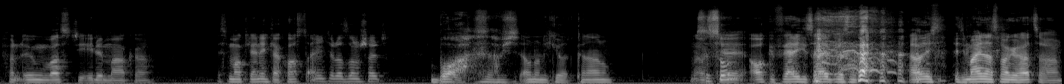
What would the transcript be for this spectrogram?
von irgendwas die Edelmarke. Ist Montclair nicht Lacoste eigentlich oder so ein Shit? Boah, das habe ich auch noch nicht gehört, keine Ahnung. Ist das so? Auch gefährliches Halbwissen. Aber ich, ich meine, das mal gehört zu haben.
